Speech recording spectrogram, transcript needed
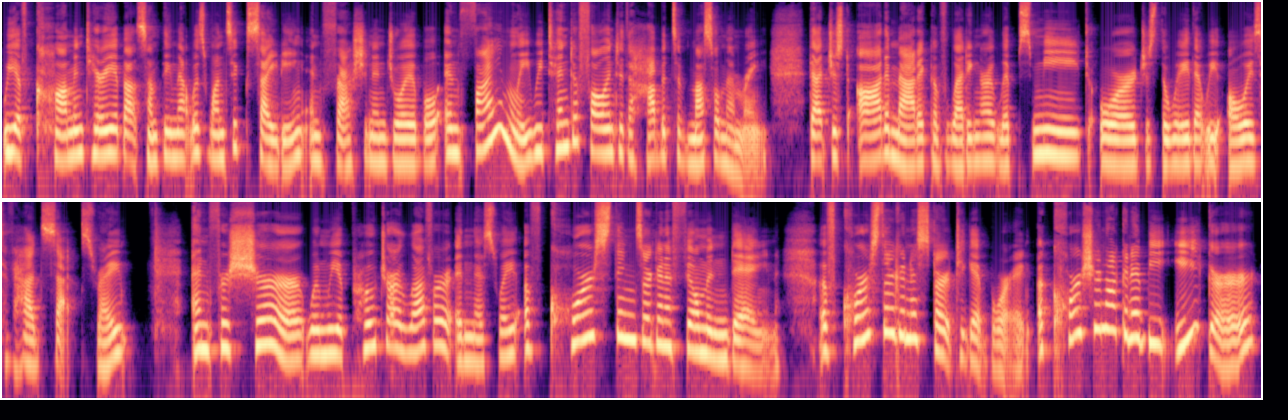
We have commentary about something that was once exciting and fresh and enjoyable. And finally, we tend to fall into the habits of muscle memory, that just automatic of letting our lips meet or just the way that we always have had sex, right? And for sure, when we approach our lover in this way, of course things are going to feel mundane. Of course they're going to start to get boring. Of course you're not going to be eager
